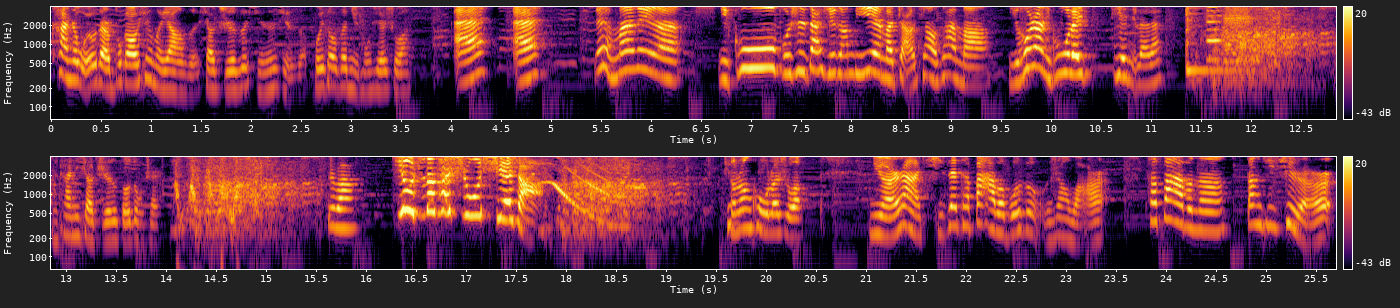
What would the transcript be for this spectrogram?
看着我有点不高兴的样子，小侄子寻思寻思，回头跟女同学说：“哎哎，那什么那个。”你姑不是大学刚毕业吗？长得挺好看吗？以后让你姑来接你来来。你看你小侄子多懂事，对吧？就知道他叔缺啥。评论哭了说，女儿啊骑在他爸爸脖梗子上玩，他爸爸呢当机器人儿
